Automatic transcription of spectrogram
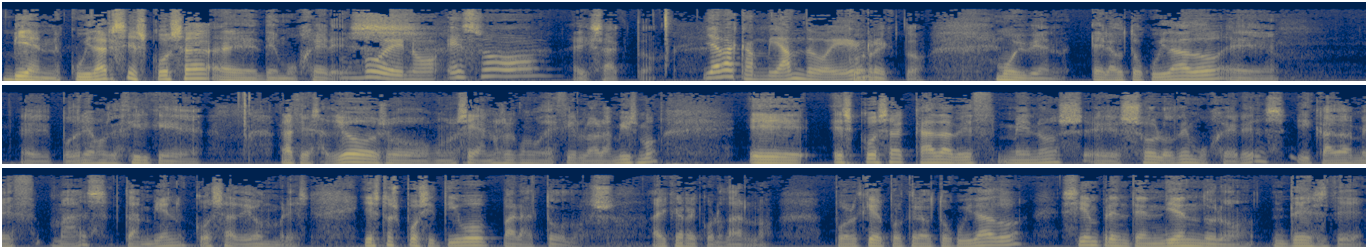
Bien, cuidarse es cosa eh, de mujeres. Bueno, eso. Exacto. Ya va cambiando, ¿eh? Correcto. Muy bien. El autocuidado, eh, eh, podríamos decir que, gracias a Dios, o como sea, no sé cómo decirlo ahora mismo, eh, es cosa cada vez menos eh, solo de mujeres y cada vez más también cosa de hombres. Y esto es positivo para todos, hay que recordarlo. ¿Por qué? Porque el autocuidado, siempre entendiéndolo desde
